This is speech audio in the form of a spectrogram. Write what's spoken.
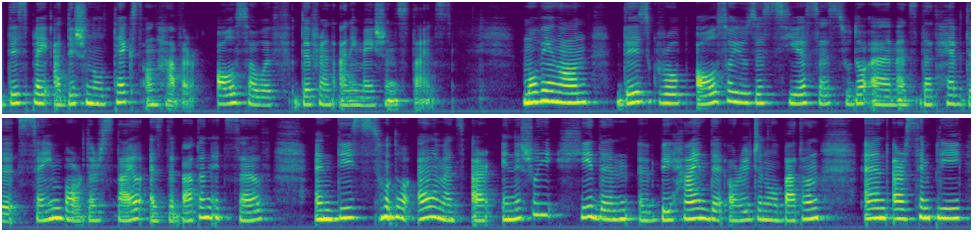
display additional text on hover, also with different animation styles. Moving on, this group also uses CSS pseudo elements that have the same border style as the button itself, and these pseudo elements are initially hidden uh, behind the original button and are simply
